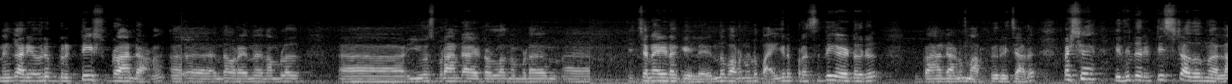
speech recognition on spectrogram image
നിങ്ങൾക്ക് അറിയാം ഒരു ബ്രിട്ടീഷ് ബ്രാൻഡാണ് എന്താ പറയുന്നത് നമ്മൾ യു എസ് ബ്രാൻഡായിട്ടുള്ള നമ്മുടെ കിച്ചൺ ഐഡൊക്കെ ഇല്ലേ എന്ന് പറഞ്ഞുകൊണ്ട് ഭയങ്കര പ്രസിദ്ധി കേട്ടൊരു ബ്രാൻഡാണ് മർഫി റിച്ചാർഡ്. പക്ഷേ ഇതിന്റെ ഒരു ടിസ്റ്റ് അതൊന്നുമല്ല.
